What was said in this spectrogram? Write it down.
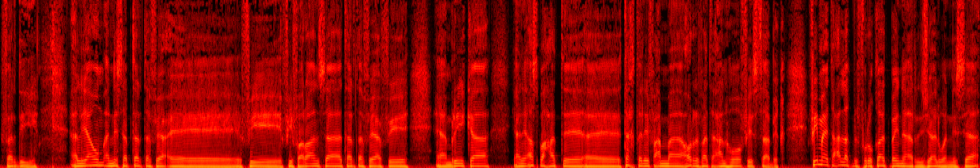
فردي. اليوم النسب ترتفع آه، في في فرنسا ترتفع في أمريكا يعني أصبحت آه، تختلف عما عرفت عنه في السابق. فيما يتعلق بالفروقات بين الرجال والنساء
